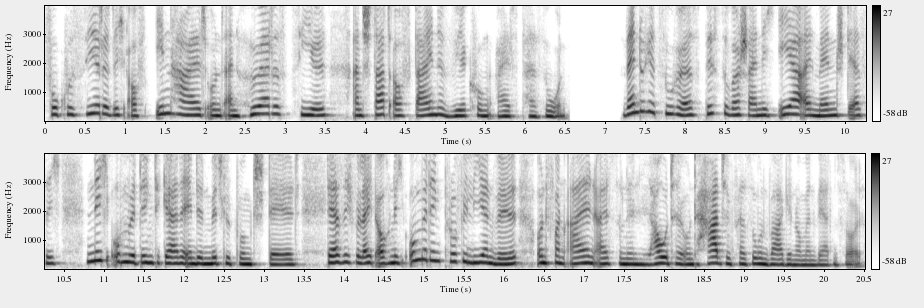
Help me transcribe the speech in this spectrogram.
Fokussiere dich auf Inhalt und ein höheres Ziel anstatt auf deine Wirkung als Person. Wenn du hier zuhörst, bist du wahrscheinlich eher ein Mensch, der sich nicht unbedingt gerne in den Mittelpunkt stellt, der sich vielleicht auch nicht unbedingt profilieren will und von allen als so eine laute und harte Person wahrgenommen werden soll.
